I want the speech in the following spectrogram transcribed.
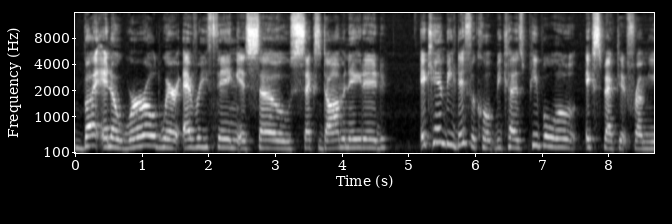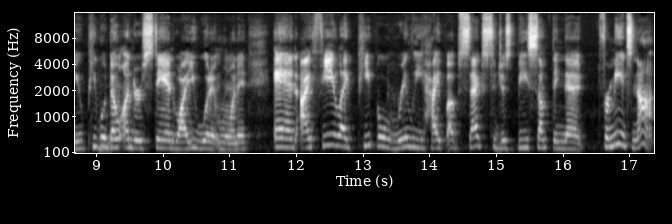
But in a world where everything is so sex dominated, it can be difficult because people will expect it from you. People mm-hmm. don't understand why you wouldn't want it. And I feel like people really hype up sex to just be something that for me it's not.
